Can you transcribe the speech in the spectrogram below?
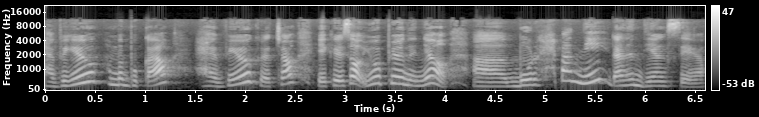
have you 한번 볼까요? have you 그렇죠? 예, 그래서 이 표현은요. 아, 뭘 해봤니? 라는 뉘앙스예요.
